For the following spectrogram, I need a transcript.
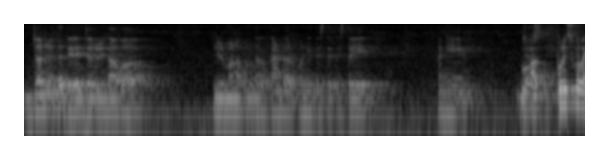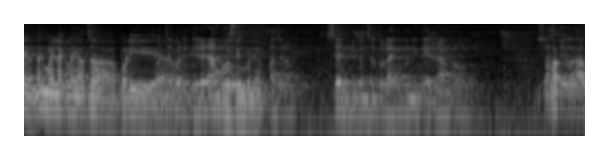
जरुरी त धेरै जरुरी छ अब निर्मला पन्तको काण्डहरू पनि त्यस्तै त्यस्तै अनि पुरुषको लागि भन्दा नि महिलाको लागि अझ बढी अझ बढी धेरै राम्रो हो हजुर। सेल्फ डिफेन्सको लागि पनि धेरै राम्रो। स्वास्थ्य अब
